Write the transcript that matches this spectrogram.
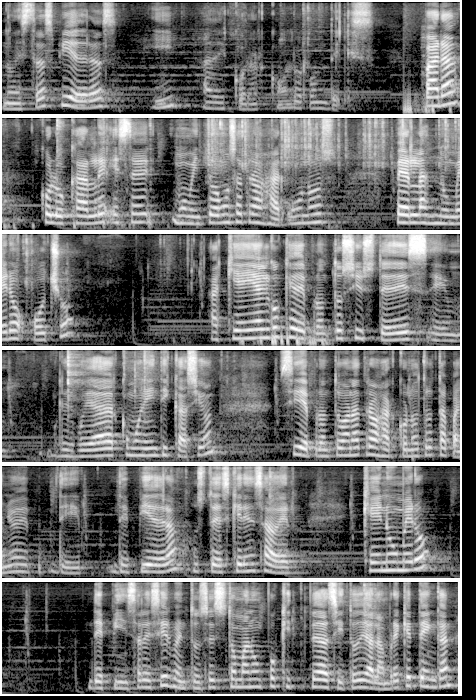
nuestras piedras y a decorar con los rondeles. Para colocarle este momento vamos a trabajar unos perlas número 8. Aquí hay algo que de pronto si ustedes, em, les voy a dar como una indicación, si de pronto van a trabajar con otro tamaño de, de piedra, ustedes quieren saber qué número de pinza les sirve. Entonces toman un poquito pedacito de alambre que tengan,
